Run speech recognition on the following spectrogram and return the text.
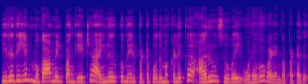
இறுதியில் முகாமில் பங்கேற்ற ஐநூறுக்கும் மேற்பட்ட பொதுமக்களுக்கு அறு சுவை உணவு வழங்கப்பட்டது.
